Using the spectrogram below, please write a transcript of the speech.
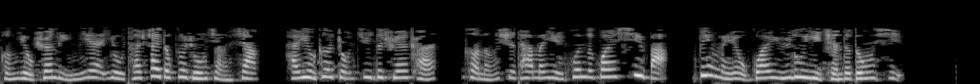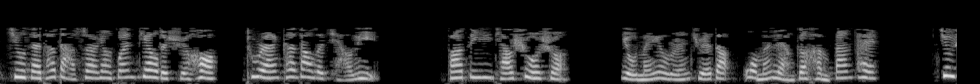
朋友圈里面有他晒的各种奖项，还有各种剧的宣传。可能是他们隐婚的关系吧，并没有关于陆亦辰的东西。就在他打算要关掉的时候，突然看到了乔丽发第一条，说说有没有人觉得我们两个很般配？就是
